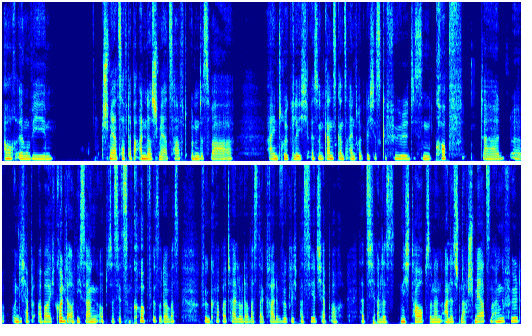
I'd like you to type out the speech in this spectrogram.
Auch irgendwie schmerzhaft, aber anders schmerzhaft. Und es war eindrücklich, also ein ganz, ganz eindrückliches Gefühl, diesen Kopf da. Äh, und ich habe, aber ich konnte auch nicht sagen, ob das jetzt ein Kopf ist oder was für ein Körperteil oder was da gerade wirklich passiert. Ich habe auch, es hat sich alles nicht taub, sondern alles nach Schmerzen angefühlt.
